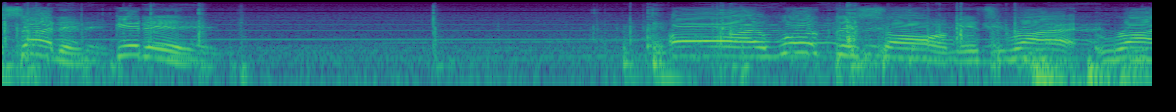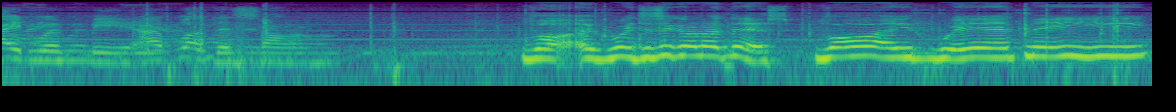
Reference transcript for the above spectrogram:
Sudden, get in. Oh, I love this song. It's Ride, Ride With Me. I love this song. Right, wait, does it go like this? Ride with me,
